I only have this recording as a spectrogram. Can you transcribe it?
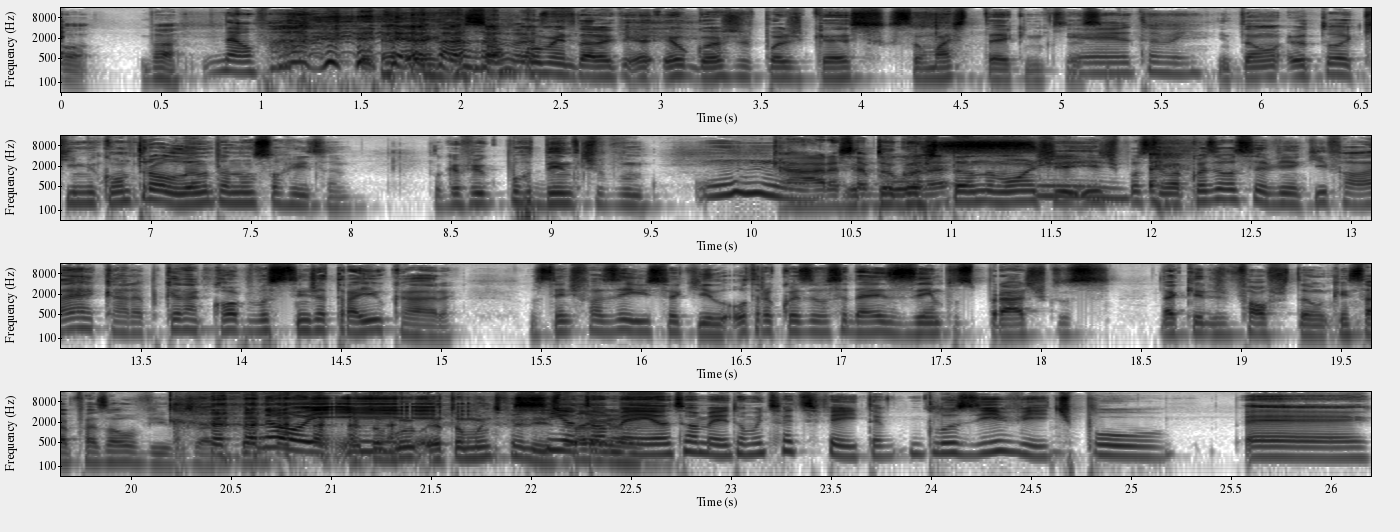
ó, vá. Não, fala. É, só um comentário aqui. Eu gosto de podcasts que são mais técnicos, assim. É, eu também. Então eu tô aqui me controlando pra não sorrir, sabe? Porque eu fico por dentro, tipo, Cara, essa eu é tô boa, gostando né? um monte. Sim. E, tipo assim, uma coisa é você vir aqui e falar, é, cara, porque na copy você tem de atrair o cara. Você tem de fazer isso e aquilo. Outra coisa é você dar exemplos práticos daquele de Faustão, quem sabe faz ao vivo, sabe? Então, Não, e, eu, tô, eu tô muito feliz. Sim, eu tá ligado? também, eu também, tô muito satisfeita. Inclusive, tipo, é,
